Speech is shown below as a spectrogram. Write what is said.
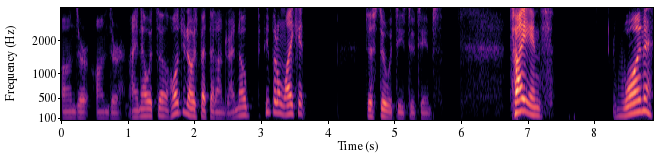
under, under. I know it's a hold your nose, bet that under. I know people don't like it. Just do it with these two teams. Titans, one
